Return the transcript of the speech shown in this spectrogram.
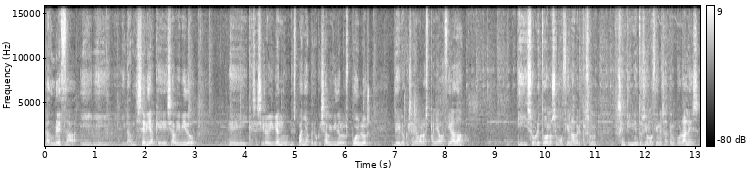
la dureza y, la miseria que se ha vivido eh, y que se sigue viviendo en España, pero que se ha vivido en los pueblos de lo que se llama la España vaciada. Y sobre todo nos emociona ver que son sentimientos y emociones atemporales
